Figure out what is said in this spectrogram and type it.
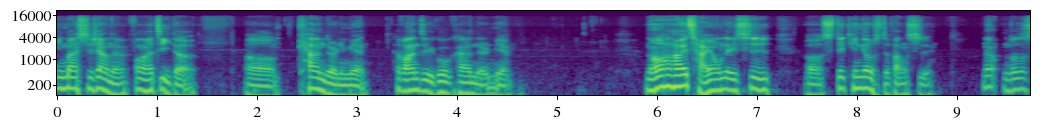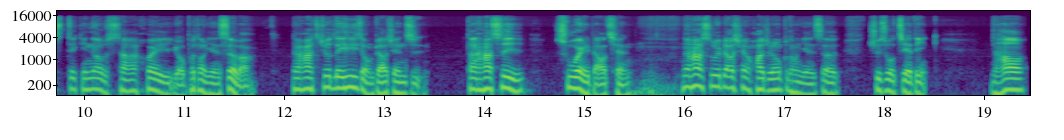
应办事项呢放在自己的呃 calendar 里面，他放在自己 Google Calendar 里面，然后他会采用类似呃 sticky notes 的方式。那很多 sticky notes 它会有不同颜色嘛？那它就类似一种标签纸，但它是数位的标签。那它数位标签的话，就用不同颜色去做界定，然后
